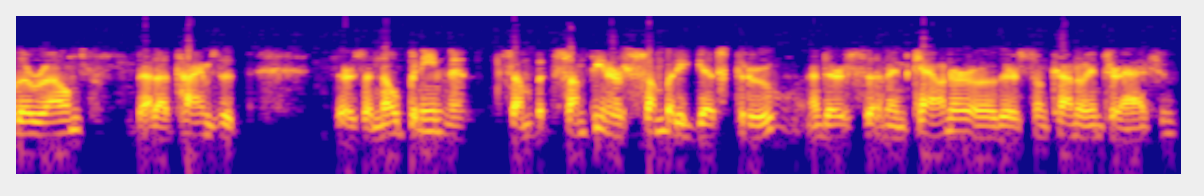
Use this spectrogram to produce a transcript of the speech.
other realms that at times it there's an opening that some something or somebody gets through and there's an encounter or there's some kind of interaction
